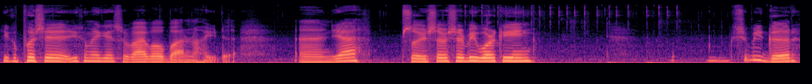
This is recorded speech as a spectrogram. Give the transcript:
you can push it you can make it survival but i don't know how you do that. And yeah so your server should be working. Should be good.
